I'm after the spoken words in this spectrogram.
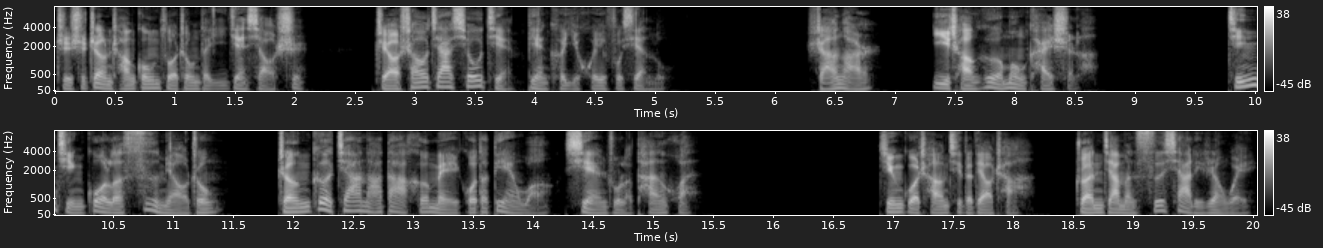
只是正常工作中的一件小事，只要稍加修剪便可以恢复线路。然而，一场噩梦开始了。仅仅过了四秒钟，整个加拿大和美国的电网陷入了瘫痪。经过长期的调查，专家们私下里认为，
